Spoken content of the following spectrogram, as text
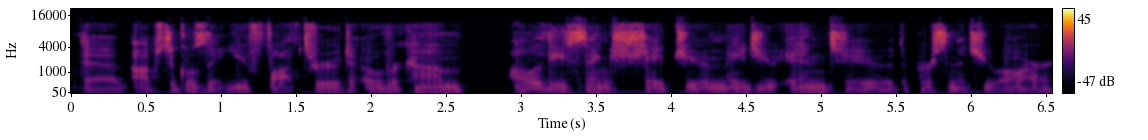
the obstacles that you fought through to overcome. All of these things shaped you and made you into the person that you are.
